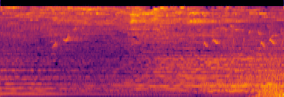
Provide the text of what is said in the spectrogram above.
thank you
